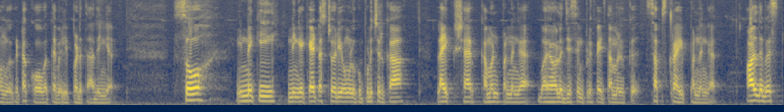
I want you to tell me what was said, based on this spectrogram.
அவங்கக்கிட்ட கோவத்தை வெளிப்படுத்தாதீங்க. ஸோ இன்றைக்கி நீங்கள் கேட்ட ஸ்டோரி உங்களுக்கு பிடிச்சிருக்கா? லைக் ஷேர் கமெண்ட் பண்ணுங்கள் பயாலஜி சிம்பிளிஃபைட் தமிழுக்கு சப்ஸ்கிரைப் பண்ணுங்கள் all the best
